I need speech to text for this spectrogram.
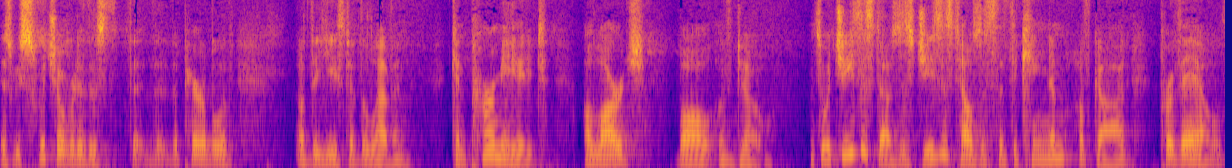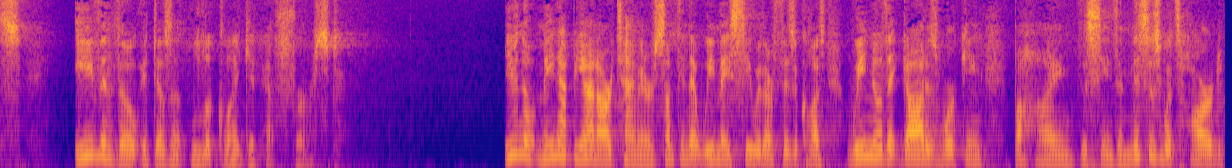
as we switch over to this, the, the, the parable of, of the yeast of the leaven, can permeate a large ball of dough. And so, what Jesus does is Jesus tells us that the kingdom of God prevails, even though it doesn't look like it at first. Even though it may not be on our timing or something that we may see with our physical eyes, we know that God is working behind the scenes. And this is what's hard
